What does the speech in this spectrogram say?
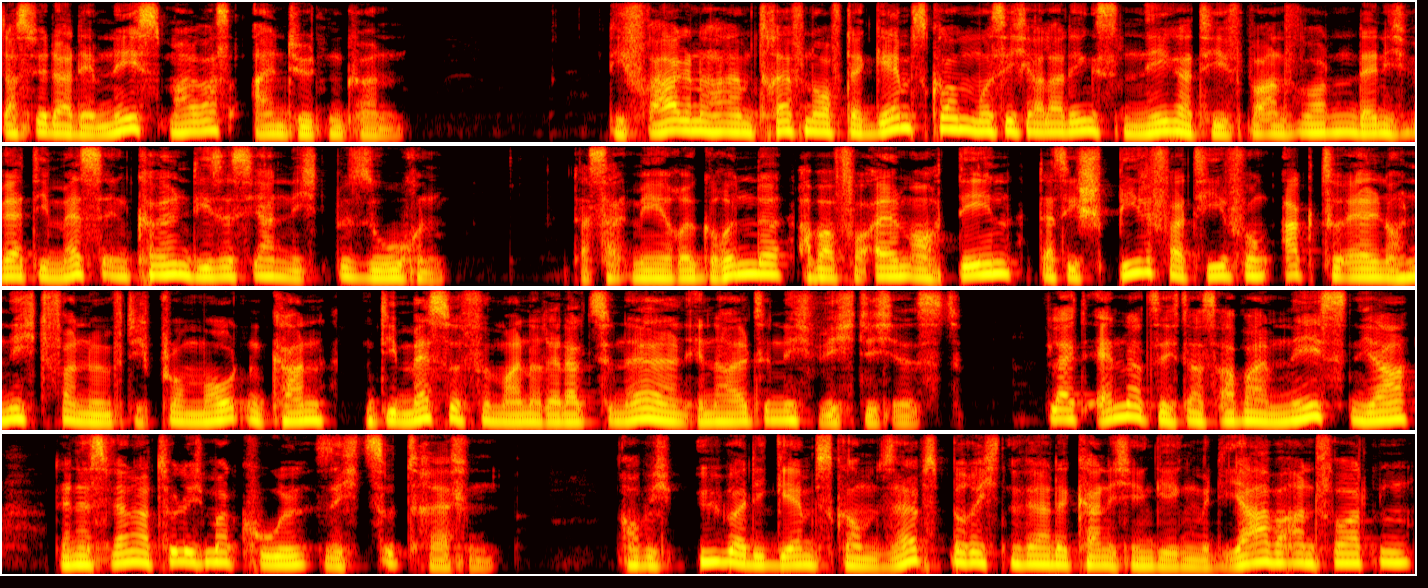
dass wir da demnächst mal was eintüten können. Die Frage nach einem Treffen auf der Gamescom muss ich allerdings negativ beantworten, denn ich werde die Messe in Köln dieses Jahr nicht besuchen. Das hat mehrere Gründe, aber vor allem auch den, dass ich Spielvertiefung aktuell noch nicht vernünftig promoten kann und die Messe für meine redaktionellen Inhalte nicht wichtig ist. Vielleicht ändert sich das aber im nächsten Jahr, denn es wäre natürlich mal cool, sich zu treffen. Ob ich über die Gamescom selbst berichten werde, kann ich hingegen mit Ja beantworten.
